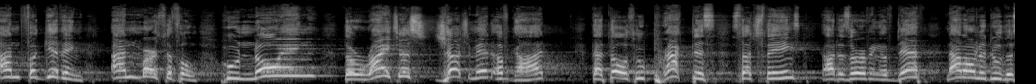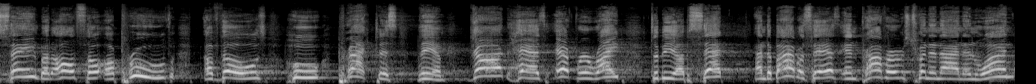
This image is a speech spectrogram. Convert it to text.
unforgiving, unmerciful, who knowing the righteous judgment of God, that those who practice such things are deserving of death, not only do the same, but also approve of those who practice them. God has every right to be upset. And the Bible says in Proverbs 29 and 1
